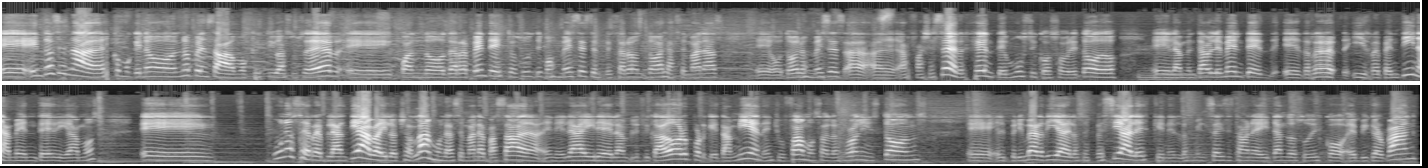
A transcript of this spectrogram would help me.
entonces nada, es como que no, no pensábamos que esto iba a suceder cuando de repente estos últimos meses empezaron todas las semanas o todos los meses a, fallecer gente, músicos sobre todo, lamentablemente y repentinamente, digamos uno se replanteaba, y lo charlamos la semana pasada en el aire del amplificador, porque también enchufamos a los Rolling Stones eh, el primer día de los especiales, que en el 2006 estaban editando su disco Bigger Bang,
